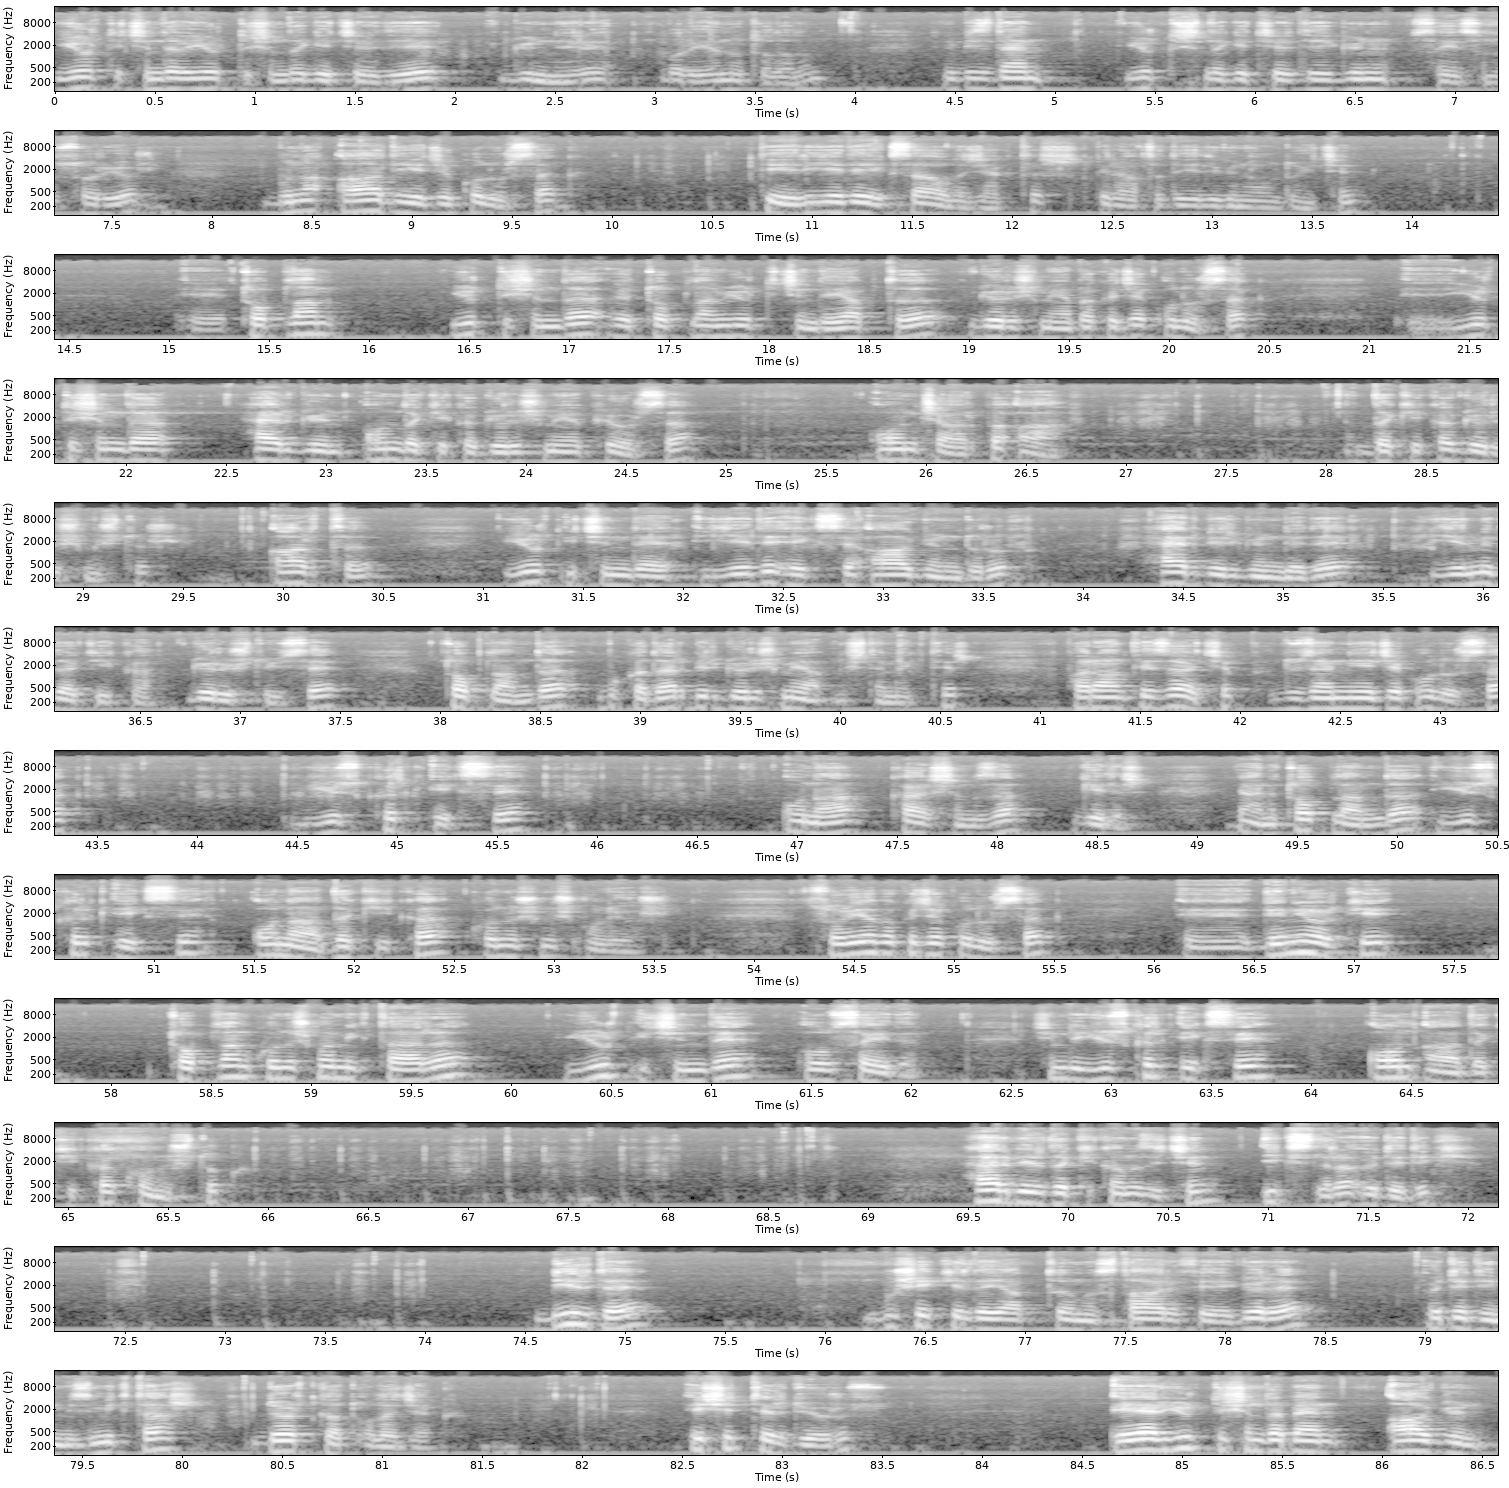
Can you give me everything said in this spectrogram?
yurt içinde ve yurt dışında geçirdiği günleri buraya not alalım. Şimdi bizden yurt dışında geçirdiği gün sayısını soruyor. Buna A diyecek olursak diğeri 7 eksi A olacaktır. Bir haftada 7 gün olduğu için. E, toplam yurt dışında ve toplam yurt içinde yaptığı görüşmeye bakacak olursak e, yurt dışında her gün 10 dakika görüşme yapıyorsa 10 çarpı A dakika görüşmüştür. Artı yurt içinde 7 eksi A gün durup her bir günde de 20 dakika görüştüyse toplamda bu kadar bir görüşme yapmış demektir. Parantezi açıp düzenleyecek olursak 140 eksi 10'a karşımıza gelir. Yani toplamda 140 eksi 10'a dakika konuşmuş oluyor. Soruya bakacak olursak e, deniyor ki toplam konuşma miktarı yurt içinde olsaydı. Şimdi 140 eksi 10a dakika konuştuk. Her bir dakikamız için x lira ödedik. Bir de bu şekilde yaptığımız tarifeye göre ödediğimiz miktar 4 kat olacak. Eşittir diyoruz. Eğer yurt dışında ben A gün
